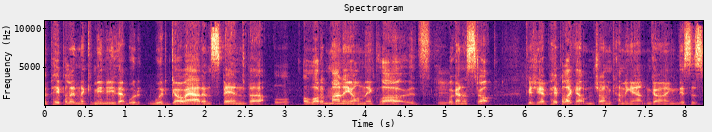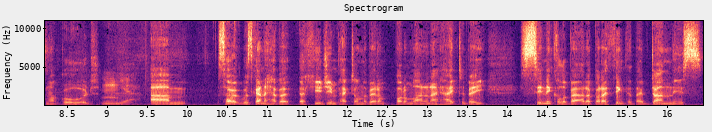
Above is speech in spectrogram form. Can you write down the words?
the people in the community that would, would go out and spend the, a lot of money on their clothes mm. were going to stop. Because you had people like Elton John coming out and going, this is not good. Mm. Yeah. Um, so it was going to have a, a huge impact on the bottom, bottom line. And I hate to be cynical about it, but I think that they've done this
